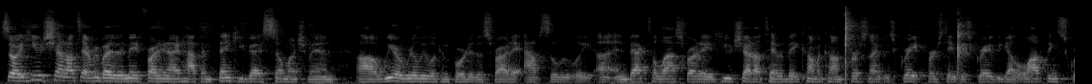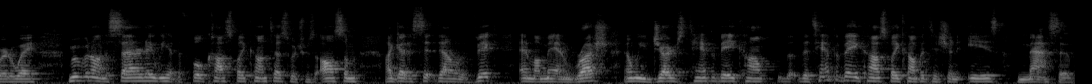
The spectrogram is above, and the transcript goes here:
So a huge shout out to everybody that made Friday night happen. Thank you guys so much, man. Uh, we are really looking forward to this Friday. Absolutely. Uh, and back to last Friday, a huge shout out to Tampa Bay Comic Con. First night was great. First day was great. We got a lot of things squared away. Moving on to Saturday, we had the full cosplay contest, which was awesome. I got to sit down with Vic and my man Rush, and we judged Tampa Bay comp. The, the Tampa Bay cosplay competition is massive.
